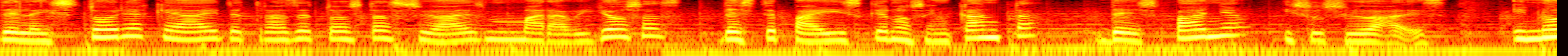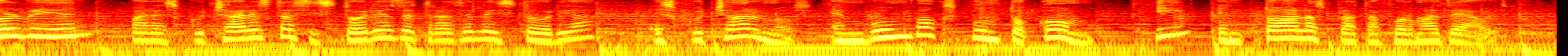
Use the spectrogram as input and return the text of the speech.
de la historia que hay detrás de todas estas ciudades maravillosas de este país que nos encanta, de España y sus ciudades. Y no olviden, para escuchar estas historias detrás de la historia, escucharnos en boombox.com y en todas las plataformas de audio.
